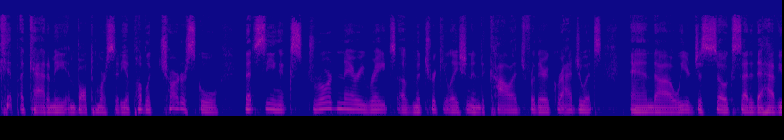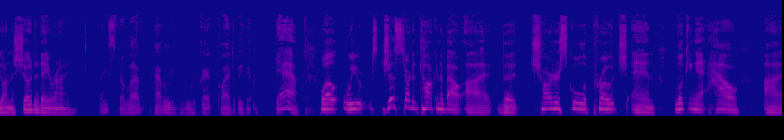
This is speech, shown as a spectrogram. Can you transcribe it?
KIPP Academy in Baltimore City, a public charter school that's seeing extraordinary rates of matriculation into college for their graduates. And uh, we are just so excited to have you on the show today, Ryan. Thanks for lev- having me. I'm glad, glad to be here. Yeah. Well, we just started talking about uh, the charter school approach and looking at how uh,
